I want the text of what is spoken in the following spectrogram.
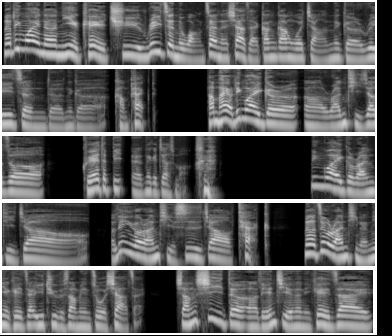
那另外呢，你也可以去 Reason 的网站呢下载刚刚我讲的那个 Reason 的那个 Compact。他们还有另外一个呃软体叫做 Create B，呃那个叫什么？另外一个软体叫呃另一个软体是叫 Tech。那这个软体呢，你也可以在 YouTube 上面做下载。详细的呃连接呢，你可以在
